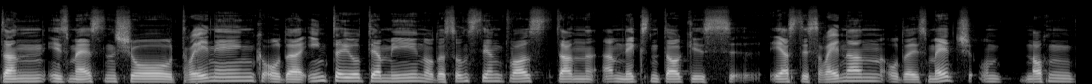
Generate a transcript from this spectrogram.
Dann ist meistens schon Training oder Interviewtermin oder sonst irgendwas. Dann am nächsten Tag ist erstes Rennen oder das Match und nach dem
